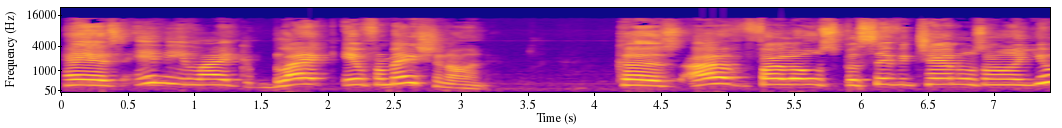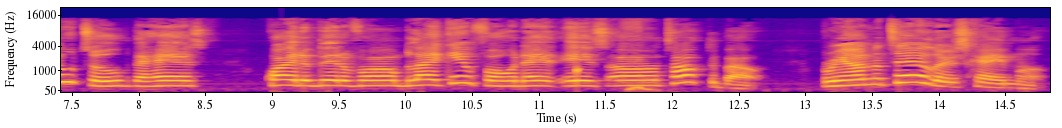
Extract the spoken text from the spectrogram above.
has any like black information on it. Cause I follow specific channels on YouTube that has quite a bit of um black info that is uh, talked about. Breonna Taylor's came up.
